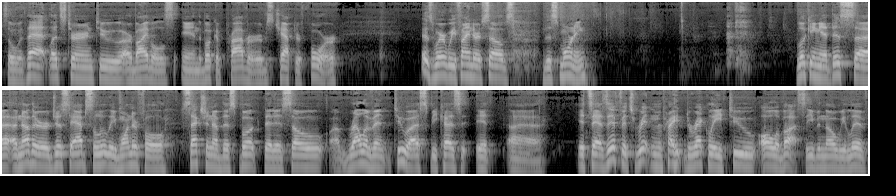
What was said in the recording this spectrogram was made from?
So, with that, let's turn to our Bibles in the book of Proverbs, chapter 4, is where we find ourselves this morning looking at this, uh, another just absolutely wonderful section of this book that is so uh, relevant to us because it uh, it's as if it's written right directly to all of us, even though we live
